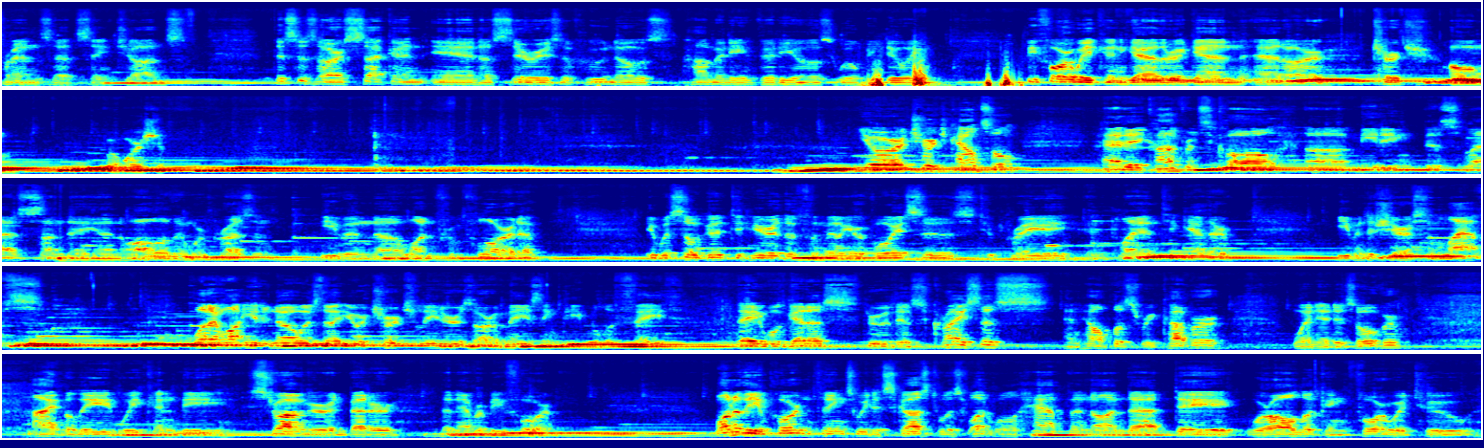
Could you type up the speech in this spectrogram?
friends at St. John's. This is our second in a series of who knows how many videos we'll be doing before we can gather again at our church home for worship. Your church council had a conference call uh, meeting this last Sunday, and all of them were present, even uh, one from Florida. It was so good to hear the familiar voices, to pray and plan together, even to share some laughs. What I want you to know is that your church leaders are amazing people of faith. They will get us through this crisis and help us recover when it is over. I believe we can be stronger and better than ever before. One of the important things we discussed was what will happen on that day we're all looking forward to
